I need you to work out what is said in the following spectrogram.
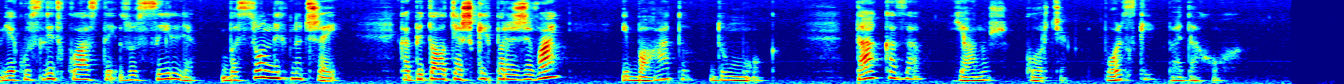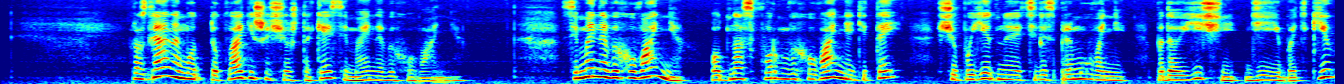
в яку слід вкласти зусилля, безсонних ночей, капітал тяжких переживань і багато думок. Так казав Януш Корчак, польський педагог. Розглянемо докладніше, що ж таке сімейне виховання. Сімейне виховання одна з форм виховання дітей, що поєднує цілеспрямовані педагогічні дії батьків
